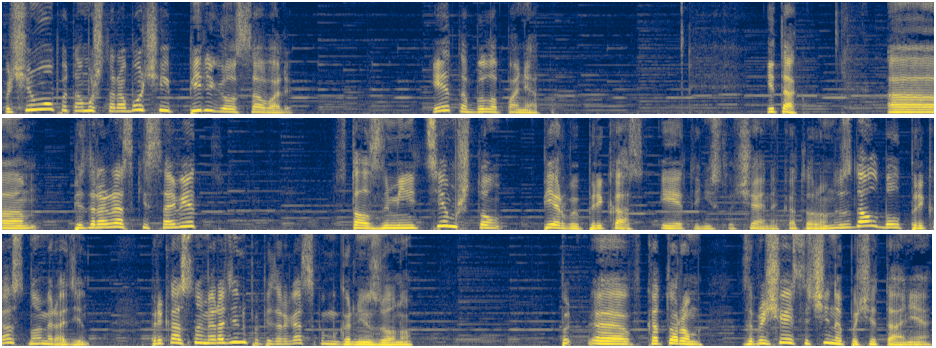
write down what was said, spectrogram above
Почему? Потому что рабочие переголосовали. Это было понятно. Итак, э, Петроградский совет стал знаменит тем, что первый приказ, и это не случайно, который он издал, был приказ номер один. Приказ номер один по Петроградскому гарнизону, э, в котором запрещается чинопочитание,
